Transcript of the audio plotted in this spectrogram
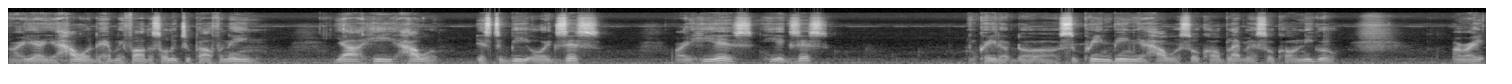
All right, yeah, Yahweh, the Heavenly Father's holy, too powerful name. Yah, He, Howah, is to be or exists. All right, He is, He exists. Okay, the, the uh, supreme being Yahweh, so-called black man, so-called Negro. All right,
